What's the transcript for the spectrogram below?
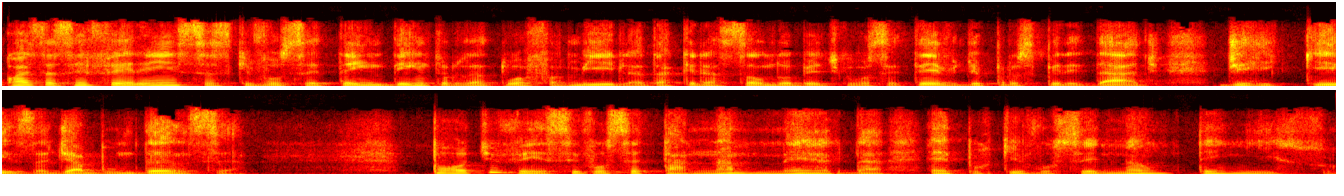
quais as referências que você tem dentro da tua família, da criação do ambiente que você teve, de prosperidade, de riqueza, de abundância? Pode ver, se você está na merda, é porque você não tem isso.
